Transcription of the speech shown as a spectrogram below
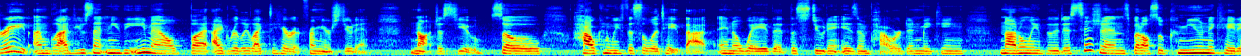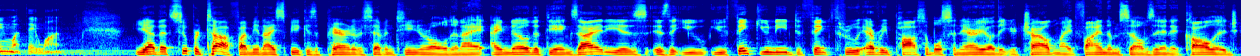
great, I'm glad you sent me the email, but I'd really like to hear it from your student, not just you. So, how can we facilitate that in a way that the student is empowered in making not only the decisions, but also communicating what they want? Yeah, that's super tough. I mean, I speak as a parent of a 17 year old, and I, I know that the anxiety is is that you you think you need to think through every possible scenario that your child might find themselves in at college,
